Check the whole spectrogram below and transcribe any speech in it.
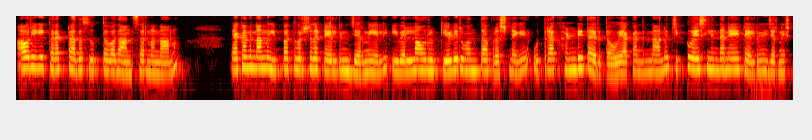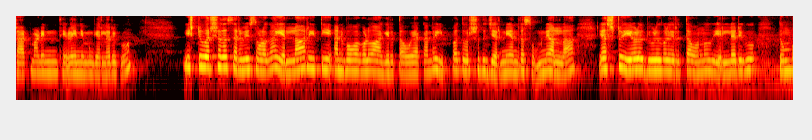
ಅವರಿಗೆ ಕರೆಕ್ಟಾದ ಸೂಕ್ತವಾದ ಆನ್ಸರ್ನ ನಾನು ಯಾಕಂದರೆ ನಾನು ಇಪ್ಪತ್ತು ವರ್ಷದ ಟೈಲರಿಂಗ್ ಜರ್ನಿಯಲ್ಲಿ ಇವೆಲ್ಲ ಅವರು ಕೇಳಿರುವಂಥ ಪ್ರಶ್ನೆಗೆ ಉತ್ತರ ಖಂಡಿತ ಇರ್ತಾವೆ. ಯಾಕಂದರೆ ನಾನು ಚಿಕ್ಕ ವಯಸ್ಸಿನಿಂದನೇ ಟೈಲರಿಂಗ್ ಜರ್ನಿ ಸ್ಟಾರ್ಟ್ ಮಾಡೀನಿ ಅಂತ ಹೇಳಿ ನಿಮಗೆಲ್ಲರಿಗೂ. ಇಷ್ಟು ವರ್ಷದ ಸರ್ವಿಸ್ ಒಳಗೆ ಎಲ್ಲ ರೀತಿ ಅನುಭವಗಳು ಆಗಿರ್ತಾವೆ. ಯಾಕಂದರೆ ಇಪ್ಪತ್ತು ವರ್ಷದ ಜರ್ನಿ ಅಂದ್ರೆ ಸುಮ್ಮನೆ ಅಲ್ಲ. ಎಷ್ಟು ಏಳು ಬೀಳುಗಳು ಇರ್ತಾವೆ ಅನ್ನೋದು ಎಲ್ಲರಿಗೂ ತುಂಬ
